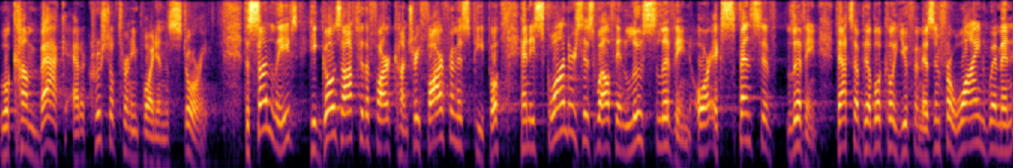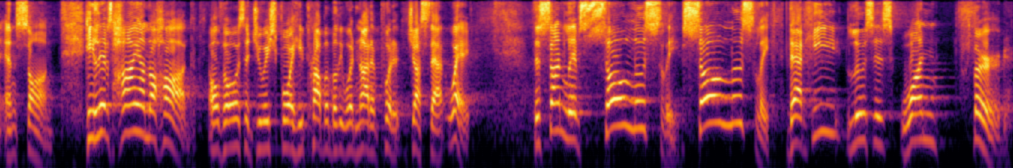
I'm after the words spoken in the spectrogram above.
will come back at a crucial turning point in the story. The son leaves, he goes off to the far country, far from his people, and he squanders his wealth in loose living or expensive living. That's a biblical euphemism for wine, women, and song. He lives high on the hog, although as a Jewish boy, he probably would not have put it just that way. The son lives so loosely, so loosely, that he loses one third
